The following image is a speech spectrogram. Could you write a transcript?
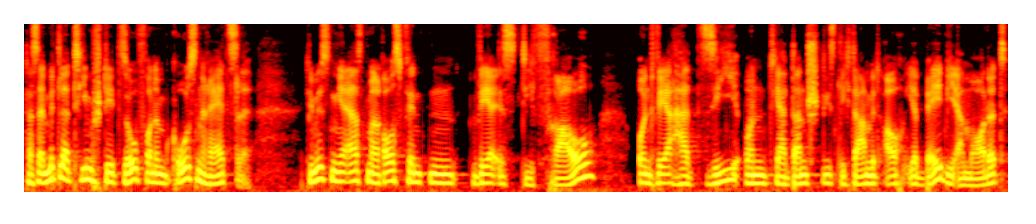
Das Ermittlerteam steht so vor einem großen Rätsel. Die müssen ja erstmal rausfinden, wer ist die Frau und wer hat sie und ja dann schließlich damit auch ihr Baby ermordet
